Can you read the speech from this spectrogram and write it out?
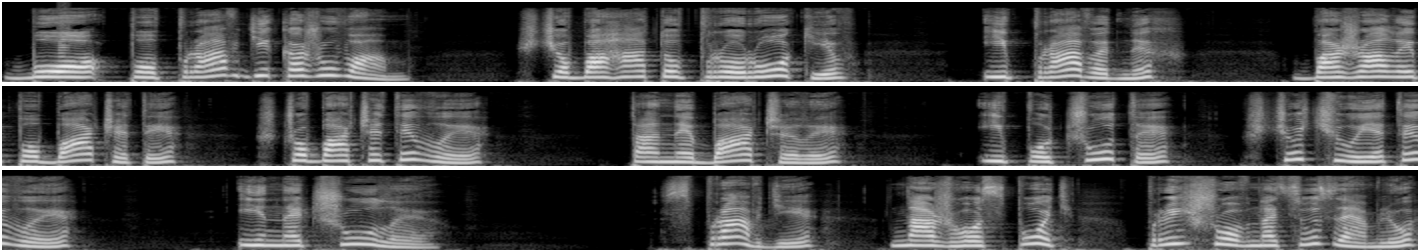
Бо по правді кажу вам, що багато пророків і праведних бажали побачити, що бачите ви, та не бачили, і почути, що чуєте ви, і не чули. Справді, наш Господь прийшов на цю землю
